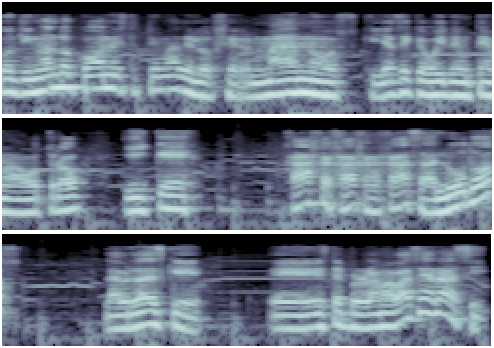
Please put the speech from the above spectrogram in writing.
continuando con este tema de los hermanos, que ya sé que voy de un tema a otro y que, ja, ja, ja, ja, ja, saludos. La verdad es que eh, este programa va a ser así,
